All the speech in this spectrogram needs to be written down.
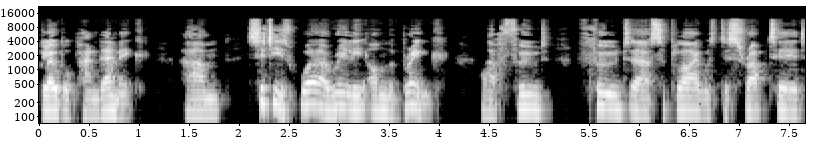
global pandemic, um, cities were really on the brink. Uh, food food uh, supply was disrupted.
